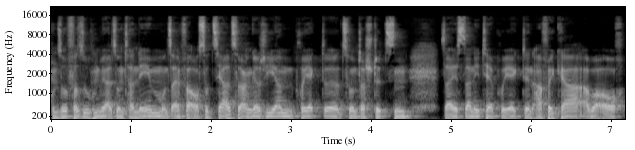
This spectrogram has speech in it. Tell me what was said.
Und so versuchen wir als Unternehmen uns einfach auch sozial zu engagieren, Projekte zu unterstützen, sei es Sanitärprojekte in Afrika, aber auch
